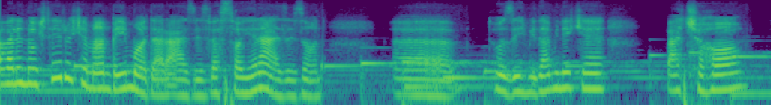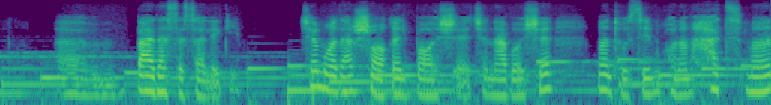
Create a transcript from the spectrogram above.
اولین نکته رو که من به این مادر عزیز و سایر عزیزان توضیح میدم اینه که بچه ها بعد از سه سالگی چه مادر شاغل باشه چه نباشه من توصیه می‌کنم حتما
